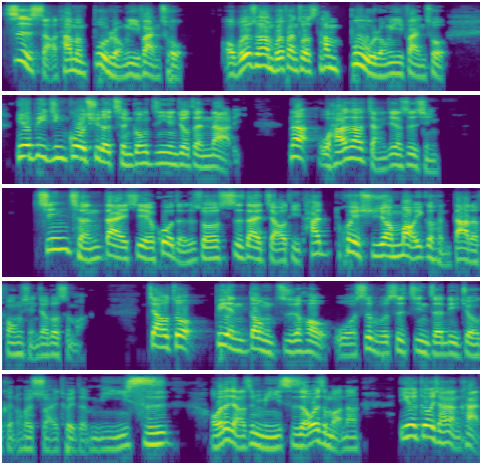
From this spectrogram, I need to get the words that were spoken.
至少他们不容易犯错。我不是说他们不会犯错，是他们不容易犯错，因为毕竟过去的成功经验就在那里。那我还是要讲一件事情：新陈代谢或者是说世代交替，它会需要冒一个很大的风险，叫做什么？叫做变动之后，我是不是竞争力就有可能会衰退的迷失？我在讲的是迷失哦。为什么呢？因为各位想想看，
